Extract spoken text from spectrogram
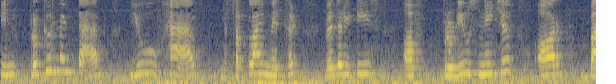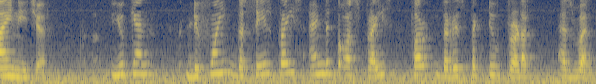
In procurement tab you have the supply method whether it is of produce nature or buy nature. You can define the sale price and the cost price for the respective product as well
